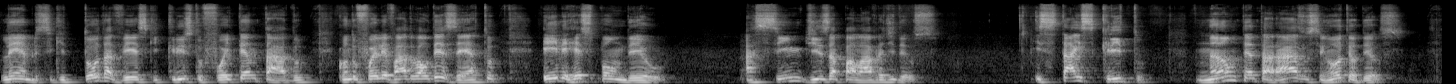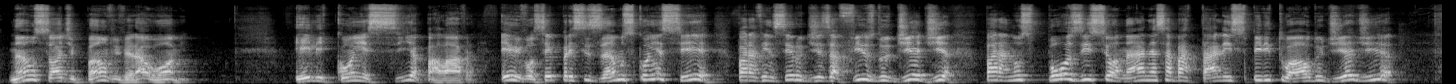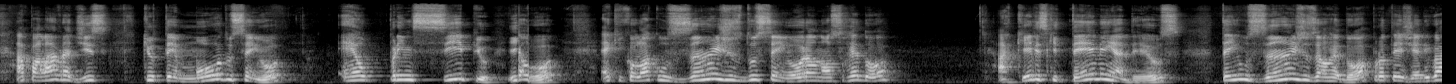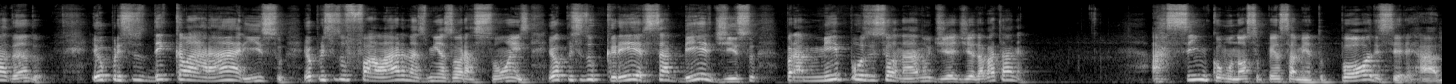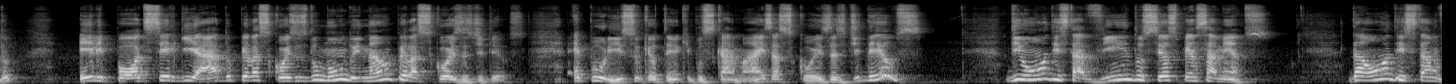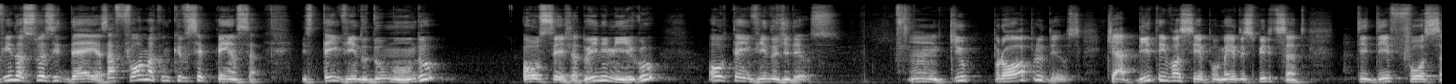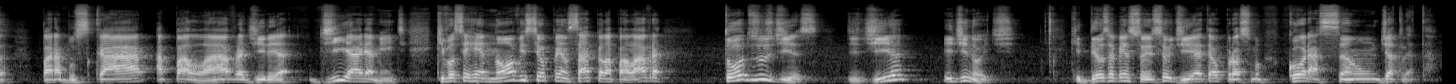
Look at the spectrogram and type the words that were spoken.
Lembre-se que toda vez que Cristo foi tentado, quando foi levado ao deserto, ele respondeu Assim diz a palavra de Deus. Está escrito: Não tentarás o Senhor teu Deus. Não só de pão viverá o homem. Ele conhecia a palavra. Eu e você precisamos conhecer para vencer os desafios do dia a dia, para nos posicionar nessa batalha espiritual do dia a dia. A palavra diz que o temor do Senhor é o princípio e o é que coloca os anjos do Senhor ao nosso redor. Aqueles que temem a Deus têm os anjos ao redor protegendo e guardando. Eu preciso declarar isso, eu preciso falar nas minhas orações, eu preciso crer, saber disso para me posicionar no dia a dia da batalha. Assim como o nosso pensamento pode ser errado, ele pode ser guiado pelas coisas do mundo e não pelas coisas de Deus. É por isso que eu tenho que buscar mais as coisas de Deus. De onde está vindo os seus pensamentos? Da onde estão vindo as suas ideias? A forma com que você pensa tem vindo do mundo, ou seja, do inimigo, ou tem vindo de Deus? Hum, que o próprio Deus, que habita em você por meio do Espírito Santo, te dê força para buscar a palavra diariamente. Que você renove seu pensar pela palavra todos os dias, de dia e de noite. Que Deus abençoe o seu dia e até o próximo Coração de Atleta.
